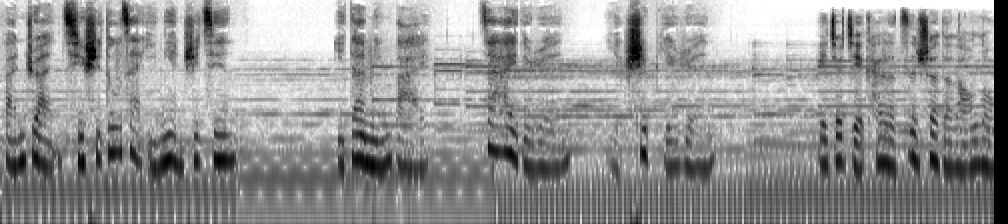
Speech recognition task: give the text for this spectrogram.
反转，其实都在一念之间。一旦明白，再爱的人也是别人，也就解开了自设的牢笼，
